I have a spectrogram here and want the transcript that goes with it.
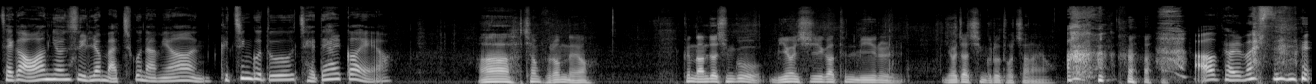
제가 어학연수 1년 마치고 나면 그 친구도 제대할 거예요. 아, 참 부럽네요. 그 남자친구 미연 씨 같은 미인을 여자친구로 뒀잖아요. 아, 별 말씀을.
